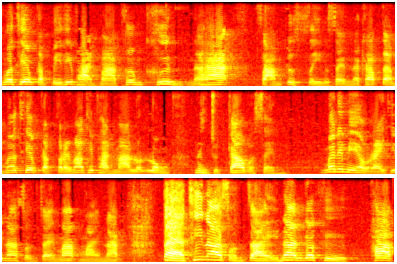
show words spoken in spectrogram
เมื่อเทียบกับปีที่ผ่านมาเพิ่มขึ้นนะฮะ 3.4%นะครับ แต่เมื่อเทียบกับไตรมาสที่ผ่านมาลดลง 1.9%ไม่ได้มีอะไรที่น่าสนใจมากมายนัก แต่ที่น่าสนใจนั่นก็คือภาพ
